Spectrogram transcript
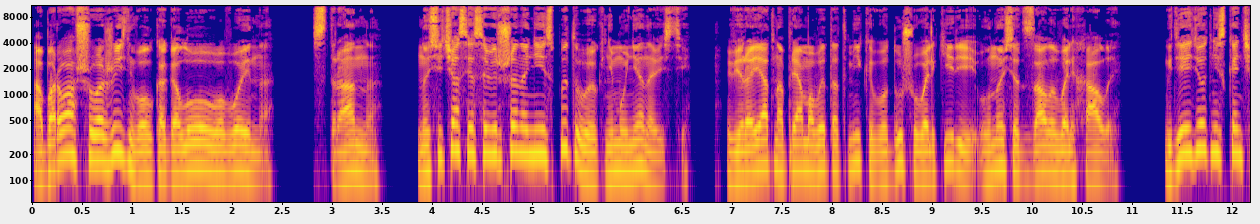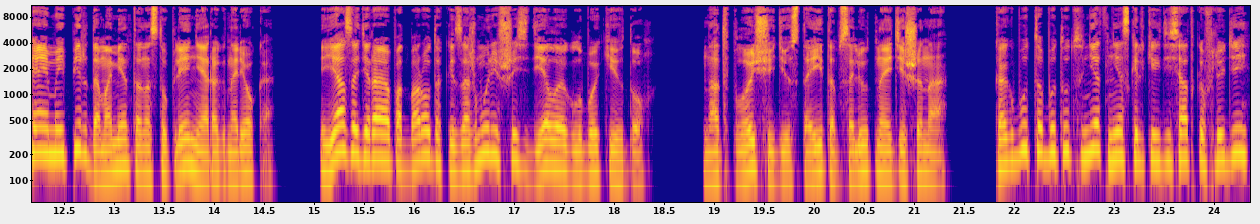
оборвавшего жизнь волкоголового воина. Странно, но сейчас я совершенно не испытываю к нему ненависти. Вероятно, прямо в этот миг его душу Валькирии уносят залы Вальхалы, где идет нескончаемый пир до момента наступления Рагнарёка. Я задираю подбородок и, зажмурившись, делаю глубокий вдох. Над площадью стоит абсолютная тишина. Как будто бы тут нет нескольких десятков людей,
